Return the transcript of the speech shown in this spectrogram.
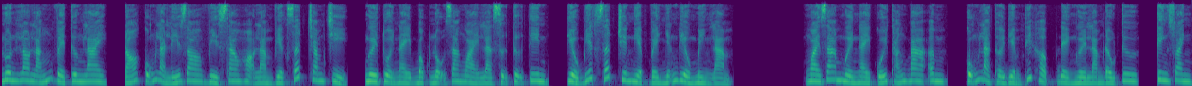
luôn lo lắng về tương lai, đó cũng là lý do vì sao họ làm việc rất chăm chỉ. Người tuổi này bộc lộ ra ngoài là sự tự tin, hiểu biết rất chuyên nghiệp về những điều mình làm. Ngoài ra 10 ngày cuối tháng 3 âm cũng là thời điểm thích hợp để người làm đầu tư, kinh doanh,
